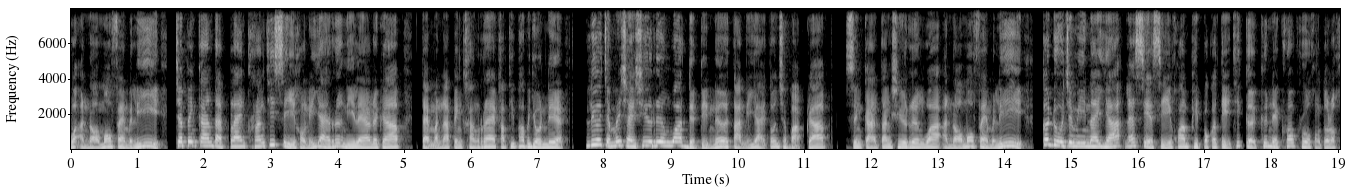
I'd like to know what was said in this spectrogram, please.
ว่า A Normal Family จะเป็นการดัดแปลงครั้งที่ 4 ของนิยายเรื่องนี้แล้วนะครับ แต่มันนับเป็นครั้งแรกครับที่ภาพยนตร์เนี่ยเลือกจะไม่ใช้ชื่อเรื่องว่า The Dinner ตามนิยายต้นฉบับครับ ซึ่งการตั้งชื่อเรื่องว่า A Normal Family ก็ดูจะมีนัยยะและเสียดสีความผิดปกติที่เกิดขึ้นในครอบครัวของตัวละค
